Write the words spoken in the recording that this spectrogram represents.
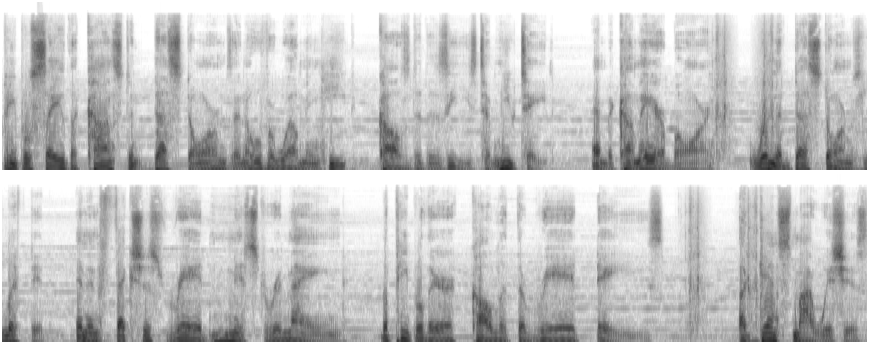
People say the constant dust storms and overwhelming heat caused the disease to mutate and become airborne. When the dust storms lifted, an infectious red mist remained. The people there call it the Red Daze. Against my wishes,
